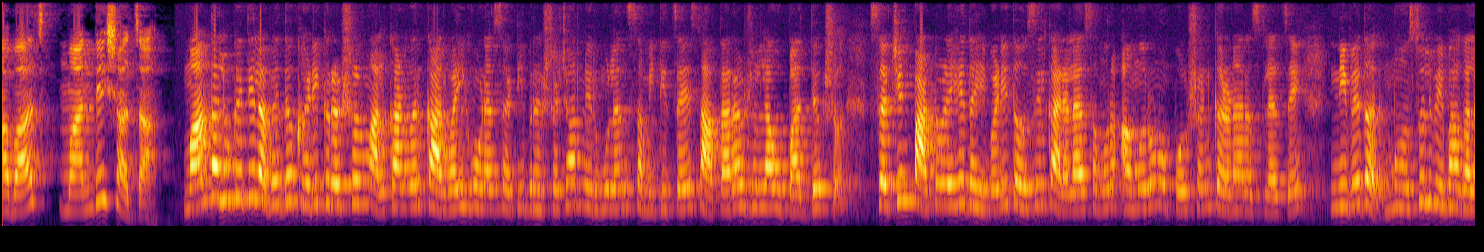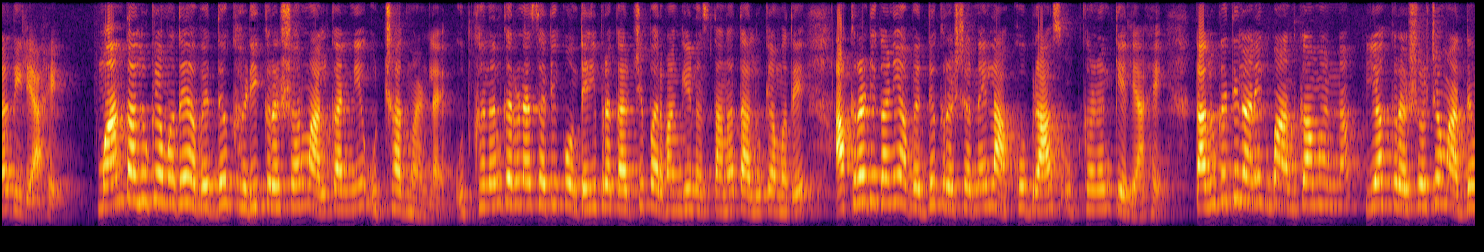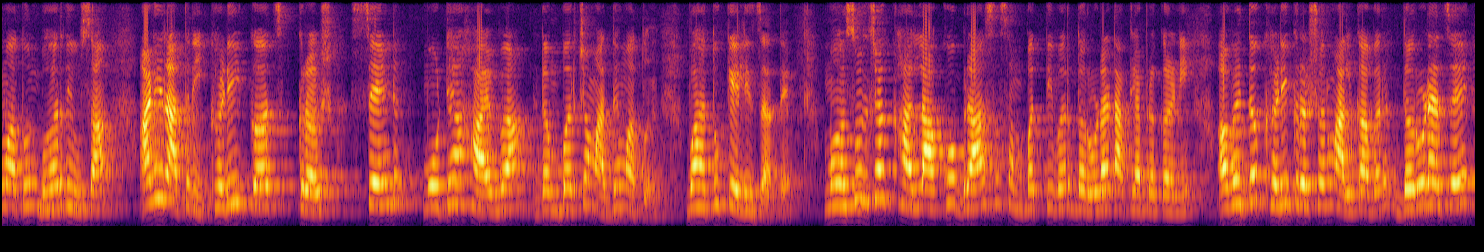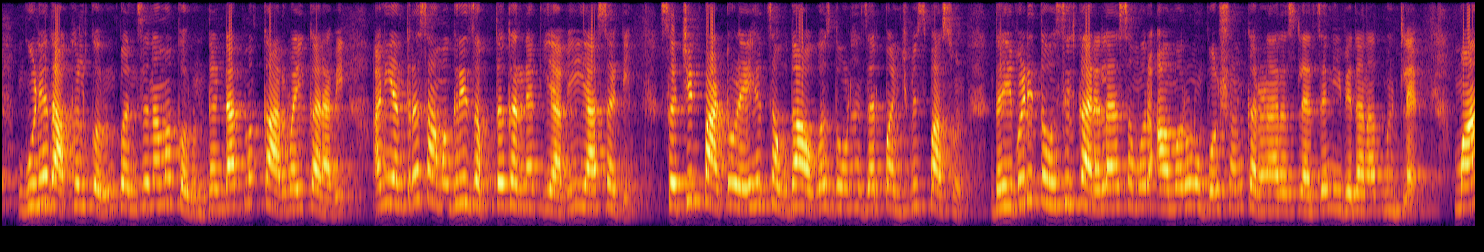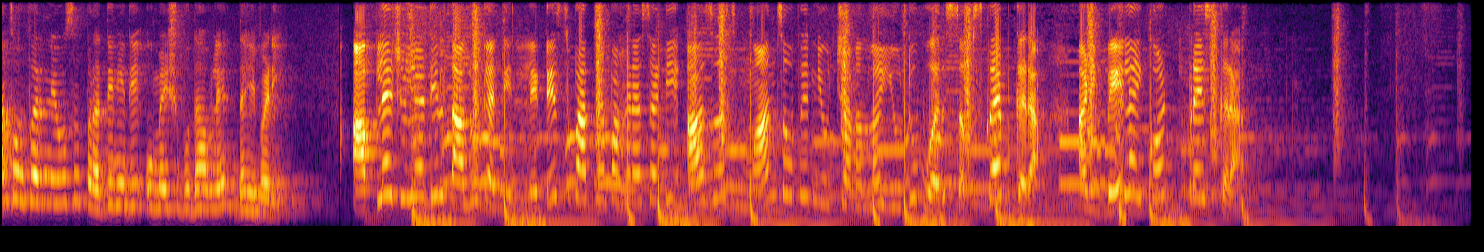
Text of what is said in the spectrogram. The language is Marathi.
आवाज मानदेशाचा. मान तालुक्यातील अवैध खडी क्रशर मालकांवर कारवाई होण्यासाठी भ्रष्टाचार निर्मूलन समितीचे सातारा जिल्हा उपाध्यक्ष सचिन पाटोळे हे दहिवडी तहसील कार्यालयासमोर आमरण उपोषण करणार असल्याचे निवेदन महसूल विभागाला दिले आहे. मान तालुक्यामध्ये अवैध खडी क्रशर मालकांनी उच्छाद मांडलाय. उत्खनन करण्यासाठी कोणत्याही प्रकारची परवानगी नसताना तालुक्यामध्ये अकरा ठिकाणी अवैध क्रशरने लाखो ब्रास उत्खनन केले आहे. तालुक्यातील अनेक बांधकामांना या क्रशरच्या माध्यमातून भर दिवसा आणि रात्री खडी कच क्रश सेंड मोठ्या हायवा डंपरच्या माध्यमातून वाहतूक केली जाते. महसूलच्या खा लाखो ब्रास संपत्तीवर दरोडा टाकल्याप्रकरणी अवैध खडी क्रशर मालकावर दरोड्याचे गुन्हे दाखल करून पंचनामा करून दंडात्मक कारवाई करावी आणि यंत्रसामग्री जप्त करण्यात यावी यासाठी सचिन पाटोळे हे चौदा ऑगस्ट दोन हजार पंचवीसपासून दहिवडी तहसील कार्यालयासमोर आमरण उपोषण करणार असल्याचे निवेदनात म्हटलंय. मान चौफर न्यूज प्रतिनिधी उमेश बुधावले दहिवडी. आपल्या जिल्ह्यातील तालुक्यातील लेटेस्ट बातम्या पाहण्यासाठी आजच मान चौफेर न्यूज चॅनलला यूट्यूबवर सबस्क्राईब करा आणि बेल आयकॉन प्रेस करा.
